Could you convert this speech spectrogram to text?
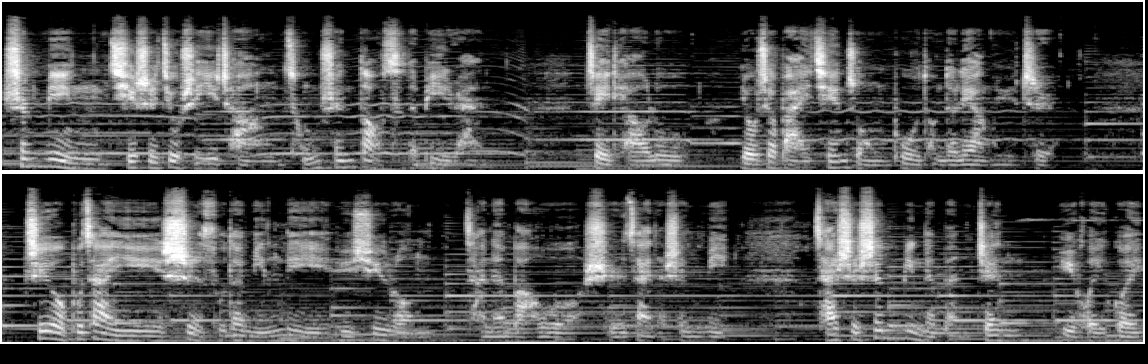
生命其实就是一场从生到死的必然。这条路有着百千种不同的量与质。只有不在意世俗的名利与虚荣，才能把握实在的生命，才是生命的本真与回归。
